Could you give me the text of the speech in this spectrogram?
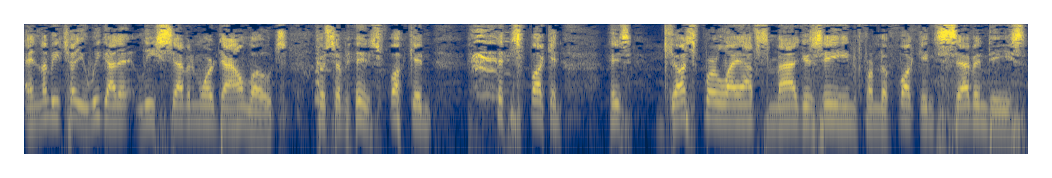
and let me tell you, we got at least seven more downloads because of his fucking, his fucking, his Just for Laughs magazine from the fucking seventies.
